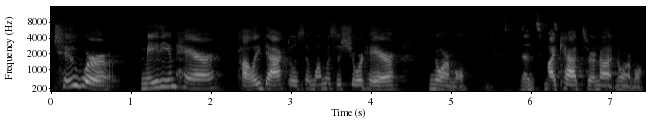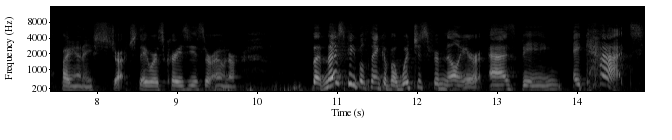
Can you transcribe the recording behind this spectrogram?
two were medium hair polydactyls and one was a short hair, normal. That's My cats are not normal by any stretch. They were as crazy as their owner. But most people think of a witch's familiar as being a cat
